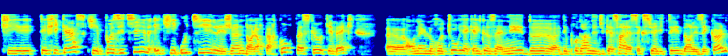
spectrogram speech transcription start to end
qui est efficace, qui est positive et qui outille les jeunes dans leur parcours parce qu'au Québec, euh, on a eu le retour il y a quelques années de, euh, des programmes d'éducation à la sexualité dans les écoles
